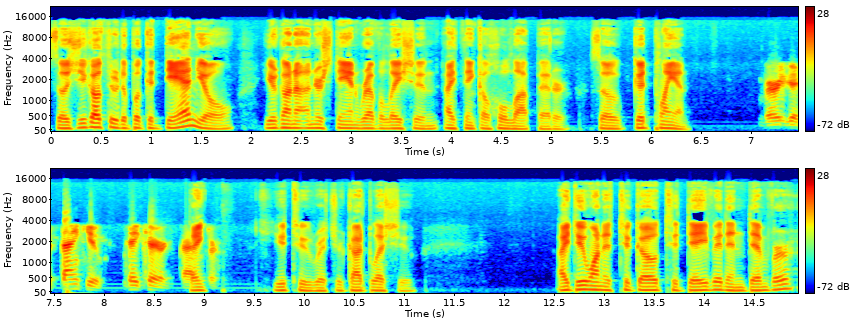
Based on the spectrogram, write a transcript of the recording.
So as you go through the book of Daniel, you're going to understand Revelation, I think, a whole lot better. So good plan. Very good. Thank you. Take care, Thank Pastor. you too, Richard. God bless you. I do want to go to David in Denver.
